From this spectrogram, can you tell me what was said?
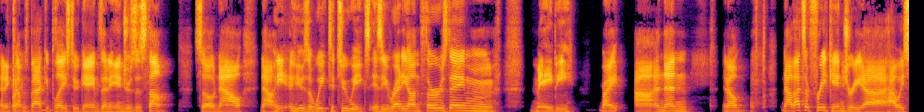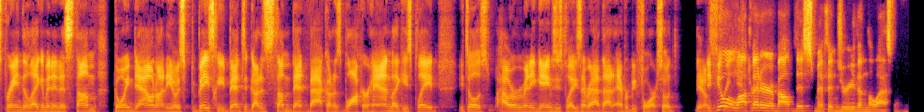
And he right. comes back, he plays two games, then he injures his thumb. So now, now he he's a week to two weeks. Is he ready on Thursday? Mm, maybe right? Uh, and then, you know, now that's a freak injury. Uh, how he sprained the ligament in his thumb going down on, you know, basically bent, got his thumb bent back on his blocker hand. Like he's played, he told us however many games he's played. He's never had that ever before. So, you know, you feel a lot injury. better about this Smith injury than the last one.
